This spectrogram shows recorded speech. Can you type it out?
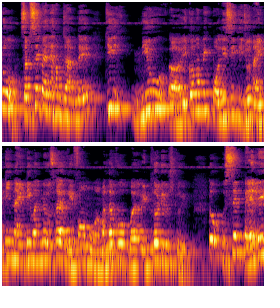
तो सबसे पहले हम जानते कि न्यू इकोनॉमिक पॉलिसी थी जो 1991 में उसका रिफॉर्म हुआ मतलब वो इंट्रोड्यूस हुई। तो उससे पहले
